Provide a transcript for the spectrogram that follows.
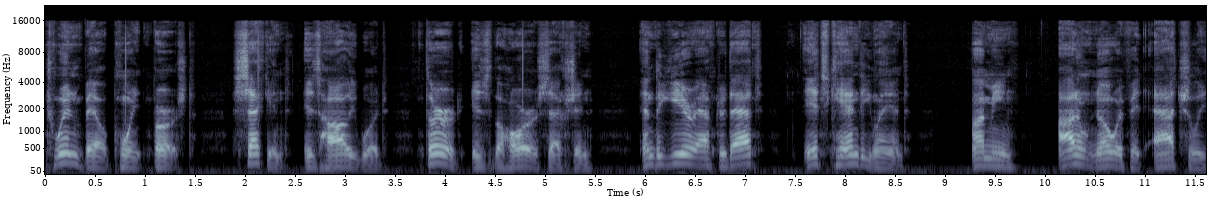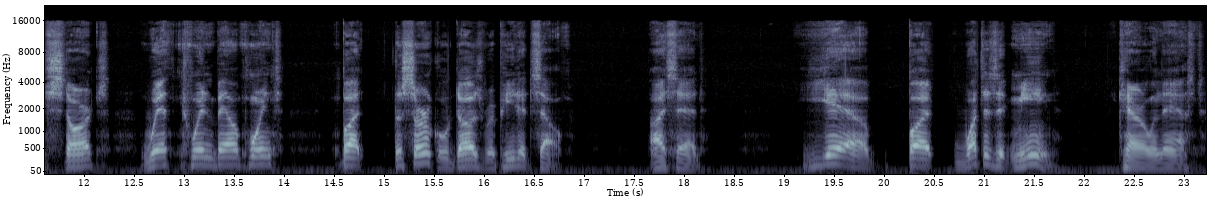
Twin Bell Point first, second is Hollywood, third is the horror section, and the year after that, it's Candyland. I mean, I don't know if it actually starts with Twin Bell Point, but the circle does repeat itself. I said. Yeah, but what does it mean? Carolyn asked.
